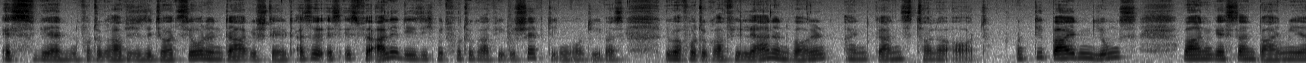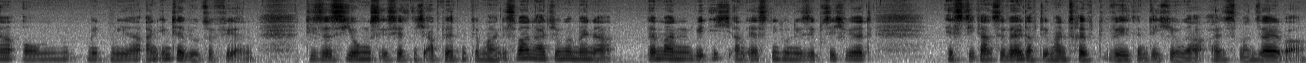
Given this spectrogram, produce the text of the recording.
es werden fotografische Situationen dargestellt. Also es ist für alle, die sich mit Fotografie beschäftigen und die was über Fotografie lernen wollen, ein ganz toller Ort. Und die beiden Jungs waren gestern bei mir, um mit mir ein Interview zu führen. Dieses Jungs ist jetzt nicht abwertend gemeint. Es waren halt junge Männer. Wenn man wie ich am 1. Juni 70 wird, ist die ganze Welt, auf die man trifft, wesentlich jünger als man selber.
